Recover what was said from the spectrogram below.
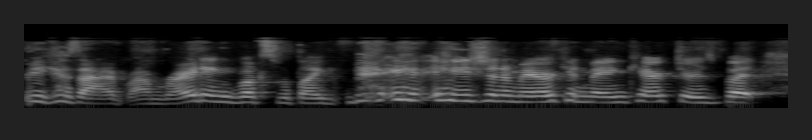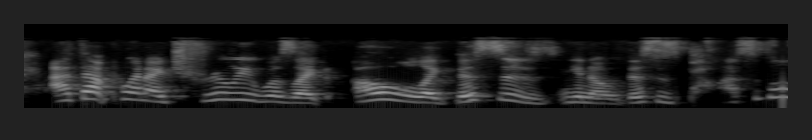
because I, am writing books with like Asian American main characters. But at that point, I truly was like, oh, like this is, you know, this is possible.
